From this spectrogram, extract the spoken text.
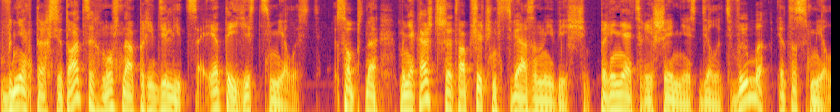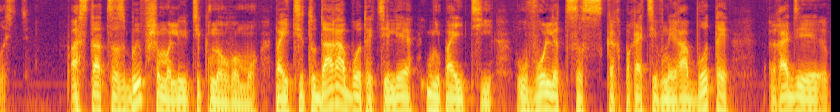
в некоторых ситуациях нужно определиться. Это и есть смелость. Собственно, мне кажется, что это вообще очень связанные вещи. Принять решение сделать выбор – это смелость остаться с бывшим или уйти к новому, пойти туда работать или не пойти, уволиться с корпоративной работы ради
